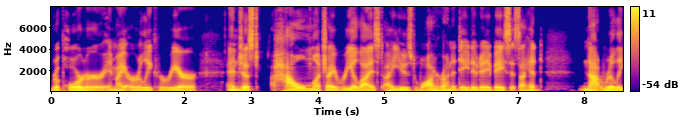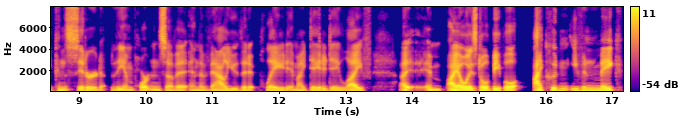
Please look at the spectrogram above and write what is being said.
reporter in my early career and just how much I realized I used water on a day to day basis. I had not really considered the importance of it and the value that it played in my day to day life. I am, I always told people I couldn't even make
